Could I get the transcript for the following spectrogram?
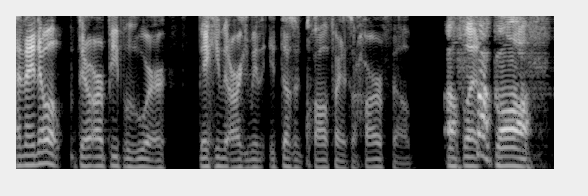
and I know there are people who are making the argument it doesn't qualify as a horror film. Oh But- fuck off.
